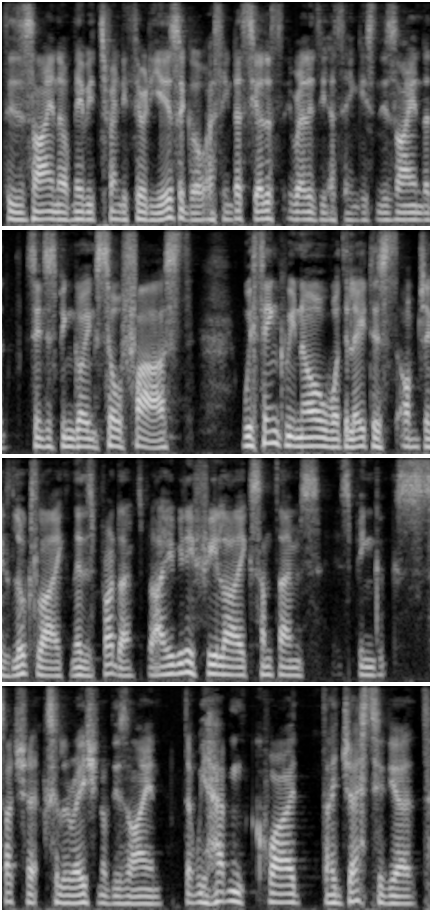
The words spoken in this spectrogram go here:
the design of maybe 20, 30 years ago. I think that's the other th- reality, I think, is design that since it's been going so fast, we think we know what the latest object looks like, the latest products, but I really feel like sometimes it's been such an acceleration of design that we haven't quite digested yet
